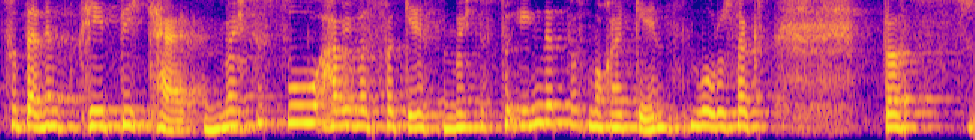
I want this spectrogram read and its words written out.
zu deinen Tätigkeiten. Möchtest du, habe ich was vergessen, möchtest du irgendetwas noch ergänzen, wo du sagst, das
